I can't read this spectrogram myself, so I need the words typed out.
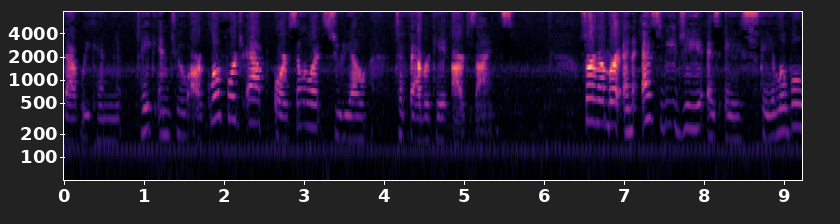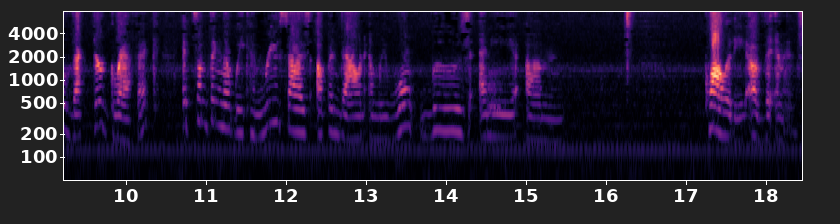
that we can take into our Glowforge app or Silhouette Studio to fabricate our designs. So remember, an SVG is a scalable vector graphic. It's something that we can resize up and down and we won't lose any um, quality of the image.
